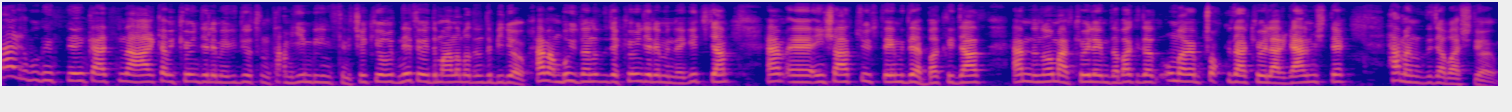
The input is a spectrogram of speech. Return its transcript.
Beyler bugün sizlerin karşısında harika bir köy inceleme videosunun tam 21.sini çekiyoruz. Ne söylediğimi anlamadığınızı biliyorum. Hemen bu yüzden hızlıca köy incelemene geçeceğim. Hem e, inşaatçı üstlerimize bakacağız. Hem de normal köylerimize bakacağız. Umarım çok güzel köyler gelmiştir. Hemen hızlıca başlıyorum.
